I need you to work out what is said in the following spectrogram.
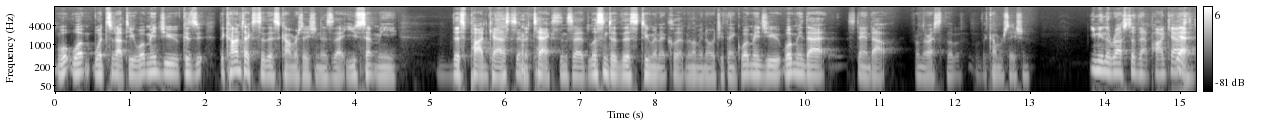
what what what stood out to you what made you because the context to this conversation is that you sent me this podcast in a text and said listen to this two minute clip and let me know what you think what made you what made that stand out from the rest of the, of the conversation you mean the rest of that podcast? yeah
